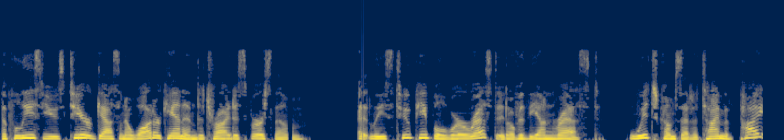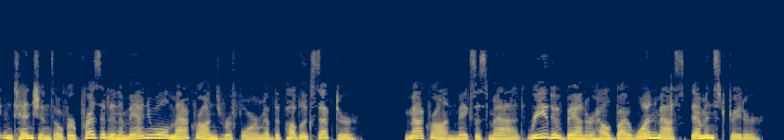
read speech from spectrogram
The police used tear gas and a water cannon to try to disperse them. At least two people were arrested over the unrest, which comes at a time of heightened tensions over President Emmanuel Macron's reform of the public sector. Macron makes us mad. Read of banner held by one masked demonstrator.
